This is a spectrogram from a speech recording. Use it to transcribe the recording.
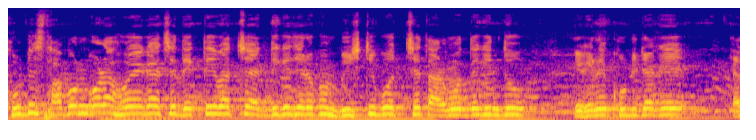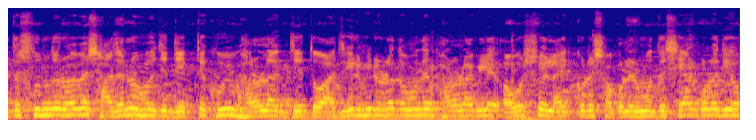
খুঁটি স্থাপন করা হয়ে গেছে, দেখতেই পাচ্ছ, একদিকে যেরকম বৃষ্টি পড়ছে, তার মধ্যে কিন্তু এখানে খুঁটিটাকে এত সুন্দরভাবে সাজানো হয়েছে, দেখতে খুবই ভালো লাগছে। তো আজকের ভিডিওটা তোমাদের ভালো লাগলে অবশ্যই লাইক করে সকলের মধ্যে শেয়ার করে দিও।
